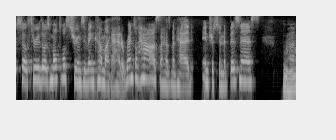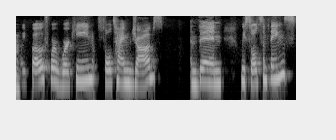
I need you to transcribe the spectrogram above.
so through those multiple streams of income, like I had a rental house, my husband had interest in a business. Mhm. Um, we both were working full time jobs, and then we sold some things,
